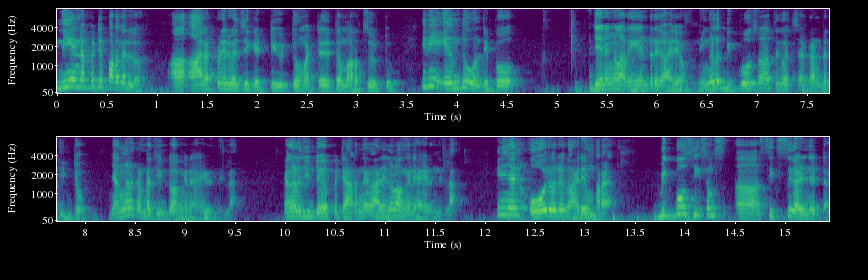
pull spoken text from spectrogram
നീ എന്നെ പറ്റി പറഞ്ഞല്ലോ. ആലപ്പുഴയിൽ വെച്ച് കെട്ടി കിട്ടു മറ്റേ ഇട്ട് മറച്ചു കിട്ടു ഇനി എന്തുകൊണ്ട്? ഇപ്പോൾ ജനങ്ങൾ അറിയേണ്ട ഒരു കാര്യമാണ്. നിങ്ങൾ ബിഗ് ബോസിനകത്ത് വെച്ച കണ്ട ജിൻഡോ? ഞങ്ങൾ കണ്ട ജിൻഡോ അങ്ങനെ ആയിരുന്നില്ല. ഞങ്ങൾ ജിൻഡോയെ പറ്റി അറിഞ്ഞ കാര്യങ്ങളും അങ്ങനെ ആയിരുന്നില്ല. ഇനി ഞാൻ ഓരോരോ കാര്യം പറയാം. ബിഗ് ബോസ് സീസൺ സിക്സ് കഴിഞ്ഞിട്ട്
